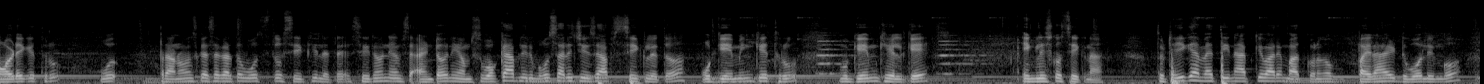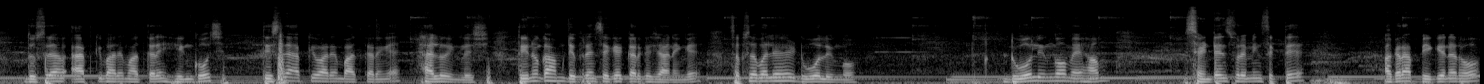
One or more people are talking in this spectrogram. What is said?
ऑडियो के थ्रू वो प्रोनाउंस कैसे करते हो, वो तो सीख ही लेते हैं। सीनोनियम्स एंटोनियम्स वो क्या आप बहुत सारी चीज़ें आप सीख लेते हो वो गेमिंग के थ्रू वो गेम खेल के इंग्लिश को सीखना। तो ठीक है, मैं तीन ऐप के बारे में बात करूँगा। पहला है डुओलिंगो दूसरे ऐप के बारे में बात करें हिंग कोच तीसरे ऐप के बारे में बात करेंगे हेलो इंग्लिश तीनों का हम डिफरेंस एक एक करके जानेंगे। सबसे पहले है डुओलिंगो डुओलिंगो में हम सेंटेंस फ्रेमिंग सीखते अगर आप बिगिनर हो,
